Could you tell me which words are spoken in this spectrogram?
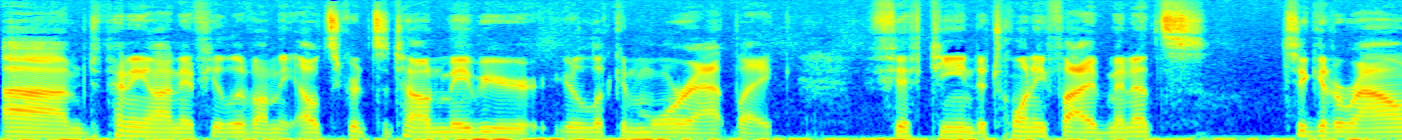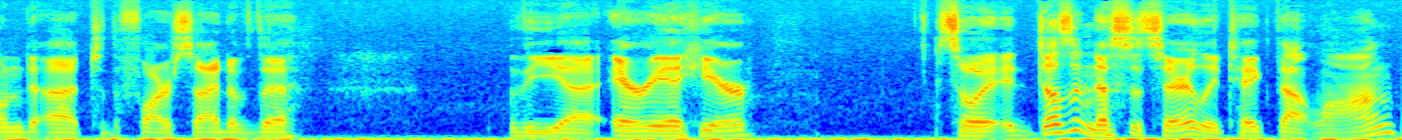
Um, depending on if you live on the outskirts of town, maybe you're you're looking more at like 15 to 25 minutes to get around uh, to the far side of the the uh, area here. So it doesn't necessarily take that long,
